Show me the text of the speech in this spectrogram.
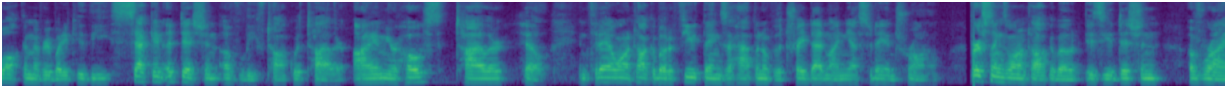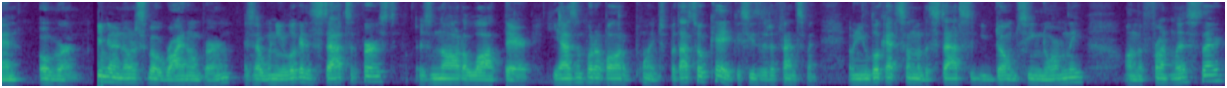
Welcome, everybody, to the second edition of Leaf Talk with Tyler. I am your host, Tyler Hill, and today I want to talk about a few things that happened over the trade deadline yesterday in Toronto. First things I want to talk about is the addition of Ryan O'Byrne. What you're going to notice about Ryan O'Byrne is that when you look at his stats at first, there's not a lot there. He hasn't put up a lot of points, but that's okay because he's a defenseman. And when you look at some of the stats that you don't see normally on the front list there,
